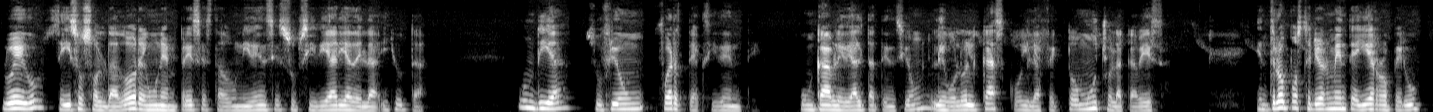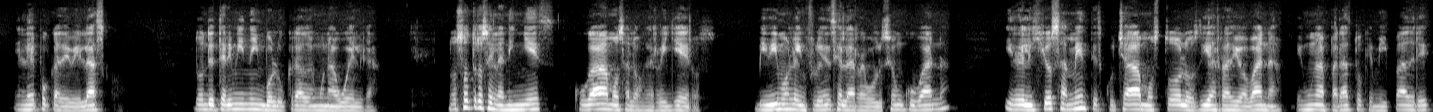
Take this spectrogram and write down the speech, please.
Luego se hizo soldador en una empresa estadounidense subsidiaria de la Utah. Un día sufrió un fuerte accidente un cable de alta tensión le voló el casco y le afectó mucho la cabeza. Entró posteriormente a Hierro Perú, en la época de Velasco, donde termina involucrado en una huelga. Nosotros en la niñez jugábamos a los guerrilleros, vivimos la influencia de la Revolución cubana y religiosamente escuchábamos todos los días Radio Habana en un aparato que mi padre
